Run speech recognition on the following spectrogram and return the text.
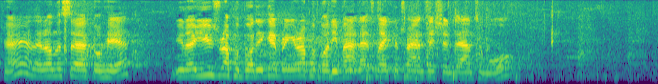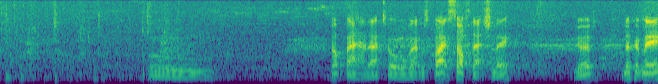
Okay, and then on the circle here, you know, use your upper body again, bring your upper body back. Let's make a transition down to walk. Ooh. Not bad at all. That was quite soft actually. Good. Look at me.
